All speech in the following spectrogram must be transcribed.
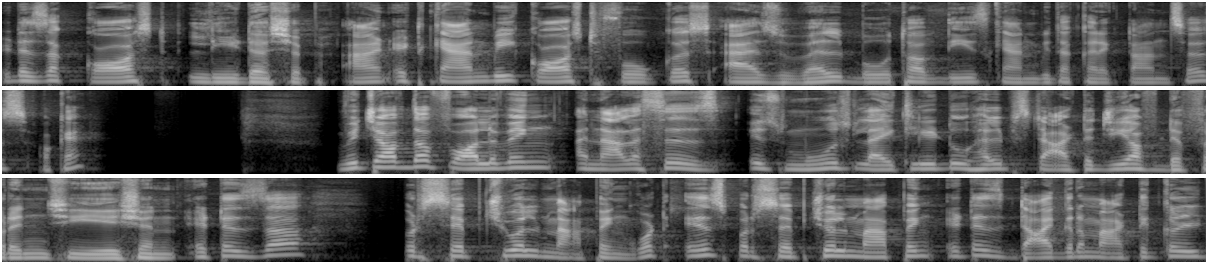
it is a cost leadership and it can be cost focus as well. Both of these can be the correct answers okay? Which of the following analysis is most likely to help strategy of differentiation? It is the perceptual mapping. What is perceptual mapping? It is diagrammatical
